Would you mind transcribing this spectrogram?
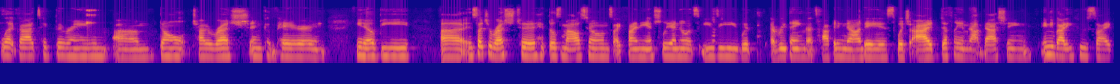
let God take the reign. Um, don't try to rush and compare and you know, be uh, in such a rush to hit those milestones, like financially. I know it's easy with everything that's happening nowadays, which I definitely am not bashing anybody who's like,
